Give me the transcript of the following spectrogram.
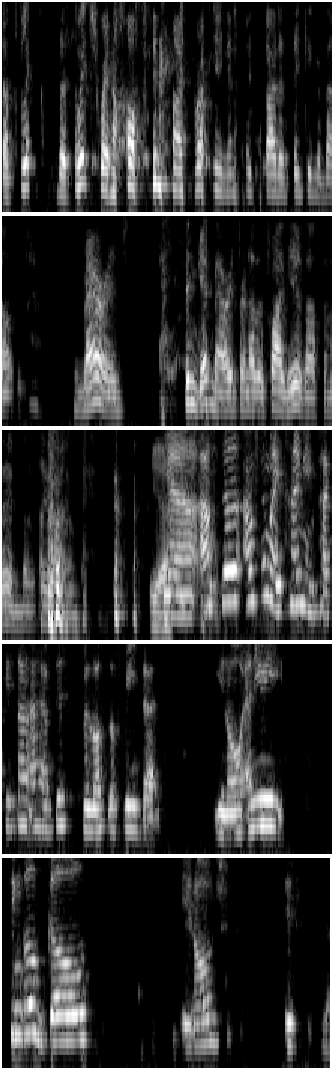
the flick the switch went off in my brain and i started thinking about marriage didn't get married for another five years after then but anyway. yeah. yeah after after my time in pakistan i have this philosophy that you know any single girls you know is Yeah.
